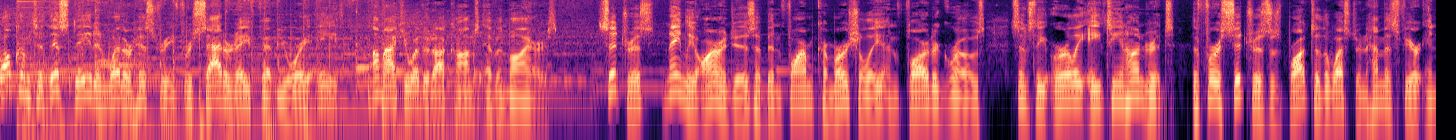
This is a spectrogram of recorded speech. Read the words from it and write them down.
Welcome to this date in weather history for Saturday, February 8th. I'm AccuWeather.com's Evan Myers. Citrus, namely oranges, have been farmed commercially in Florida groves since the early 1800s. The first citrus was brought to the Western Hemisphere in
